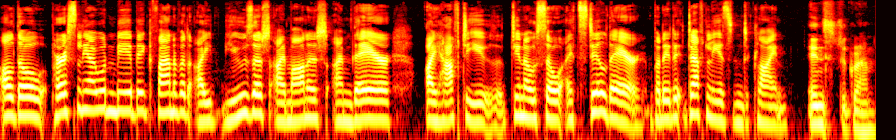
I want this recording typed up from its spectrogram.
although personally I wouldn't be a big fan of it, I use it. I'm on it. I'm there. I have to use it. You know, so it's still there, but it, it definitely is in decline. Instagram.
